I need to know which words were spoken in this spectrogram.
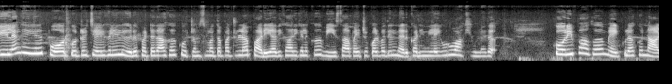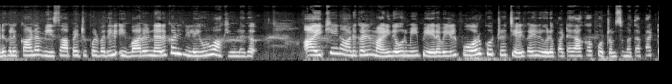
இலங்கையில் போர் குற்றச் செயல்களில் ஈடுபட்டதாக குற்றம் சுமத்தப்பட்டுள்ள படை அதிகாரிகளுக்கு விசா பெற்றுக்கொள்வதில் நெருக்கடி நிலை உருவாகியுள்ளது. குறிப்பாக மேற்குலகு நாடுகளுக்கான விசா பெற்றுக்கொள்வதில் இவ்வாறு நெருக்கடி நிலை உருவாகியுள்ளது. ஐக்கிய நாடுகள் மனித உரிமை பேரவையில் போர்க்குற்றச் செயல்களில் ஈடுபட்டதாக குற்றம் சுமத்தப்பட்ட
